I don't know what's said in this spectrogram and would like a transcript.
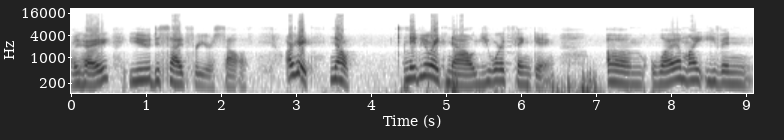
Okay? You decide for yourself. Okay, now, maybe right now you are thinking, um, why am I even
